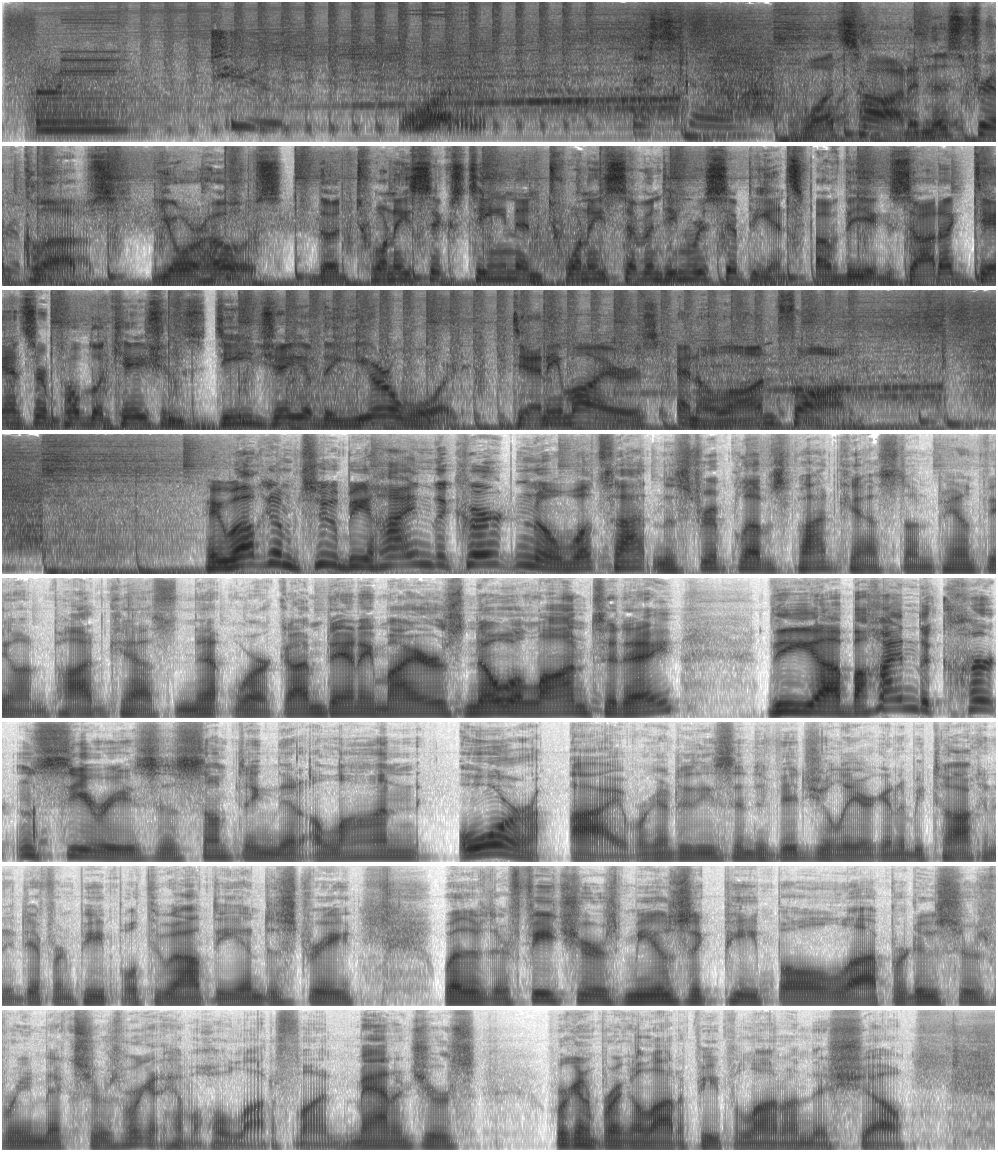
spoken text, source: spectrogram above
Three, two, one. Let's go. What's hot in the strip clubs? Your hosts, the 2016 and 2017 recipients of the Exotic Dancer Publications DJ of the Year Award, Danny Myers and Alon Fong. Hey, welcome to Behind the Curtain on What's Hot in the Strip Clubs podcast on Pantheon Podcast Network. I'm Danny Myers, no Alon today. The uh, Behind the Curtain series is something that Alon or I, we're going to do these individually, are going to be talking to different people throughout the industry, whether they're features, music people, uh, producers, remixers. We're going to have a whole lot of fun. Managers. We're going to bring a lot of people on on this show.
